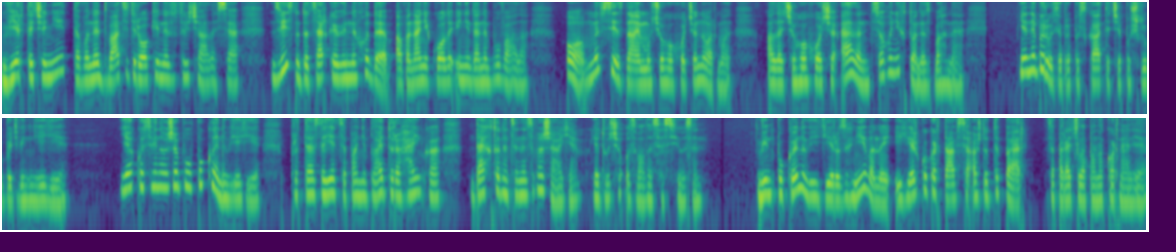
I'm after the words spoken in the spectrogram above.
Вірте чи ні, та вони 20 років не зустрічалися. Звісно, до церкви він не ходив, а вона ніколи і ніде не бувала. О, ми всі знаємо, чого хоче Норман, але чого хоче Елен, цього ніхто не збагне. Я не беруся припускати, чи пошлюбить він її. Якось він уже був покинув її, проте, здається, пані Блайт дорогенька, дехто на це не зважає, ядуче озвалася Сьюзен. Він покинув її розгніваний і гірко картався аж дотепер, заперечила пана Корнелія.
